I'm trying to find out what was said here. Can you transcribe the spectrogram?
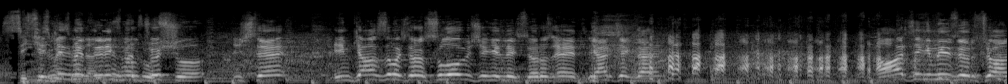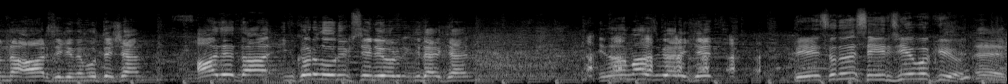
8 metrelik bir uçuş. İşte imkansız başarı slow bir şekilde istiyoruz. Evet gerçekten ağır çekimde izliyoruz şu anda ağır çekimde muhteşem. Adeta yukarı doğru yükseliyor giderken. İnanılmaz bir hareket. Bir da seyirciye bakıyor. Evet.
